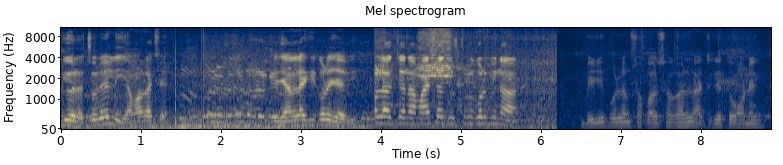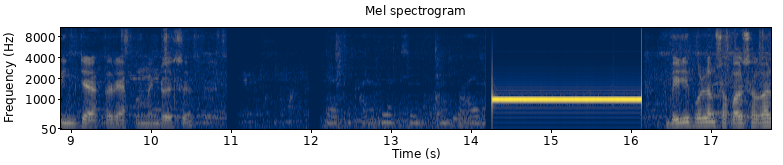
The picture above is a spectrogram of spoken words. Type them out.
কি হলো? চলে এলি আমার কাছে? জানলা কি করে যাবি? ভালো লাগছে না মায়ের সাথে দুষ্টুমি করবি না? বেরিয়ে পড়লাম সকাল সকাল। আজকে তো অনেক তিনটে ডাক্তারের অ্যাপয়েন্টমেন্ট রয়েছে এত খারাপ লাগছে আমার পায়ে বেরিয়ে পড়লাম সকাল সকাল।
